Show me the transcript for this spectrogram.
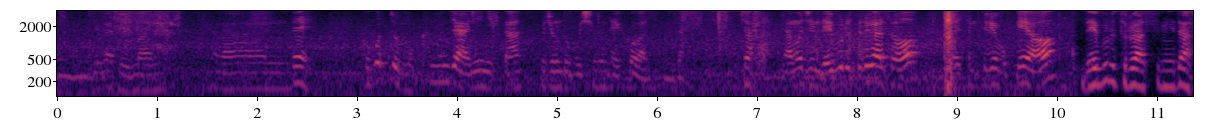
음, 문제가 될 만 한데 그것도 뭐 큰 문제 아니니까 그 정도 보시면 될 것 같습니다. 자, 나머지는 내부로 들어가서 말씀드려 볼게요. 내부로 들어왔습니다.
